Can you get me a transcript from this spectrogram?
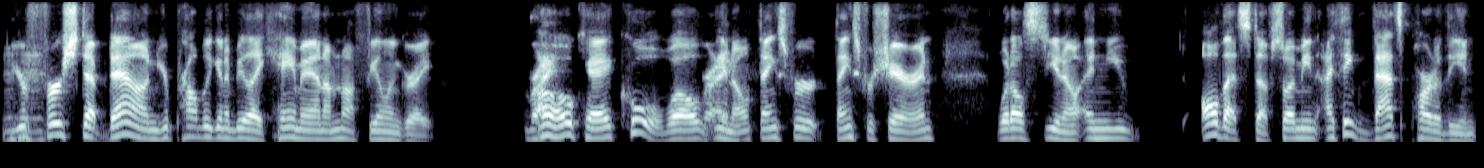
your Mhm. first step down you're probably going to be like hey man i'm not feeling great. Right. oh okay cool. Well you know thanks for thanks for sharing. What else you know and you all that stuff. So i mean i think that's part of the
